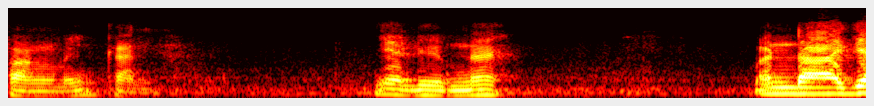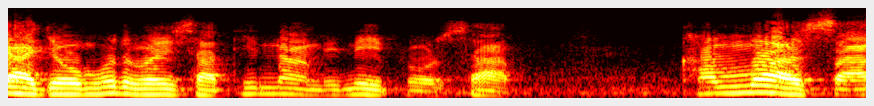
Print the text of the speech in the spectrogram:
ฟังเหมือนกัน อย่าลืมนะ บรรดาญาโยมพุทธบริษัทที่นั่งที่นี่โปรดทราบคำว่าสา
